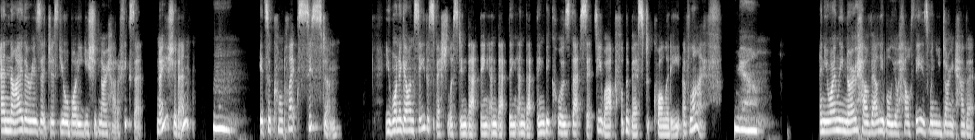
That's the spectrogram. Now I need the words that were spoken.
And neither is it just your body, you should know how to fix it. No, you shouldn't. Mm. It's a complex system. You want to go and see the specialist in that thing and that thing and that thing because that sets you up for the best quality of life. Yeah. And you only know how valuable your health is when you don't have it.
